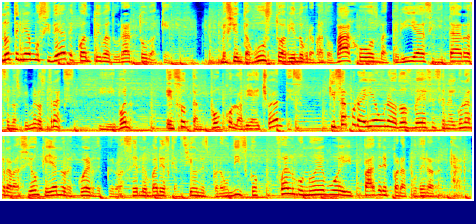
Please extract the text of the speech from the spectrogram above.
No teníamos idea de cuánto iba a durar todo aquello. Me siento a gusto habiendo grabado bajos, baterías y guitarras en los primeros tracks. Y bueno, eso tampoco lo había hecho antes. Quizá por ahí una o dos veces en alguna grabación que ya no recuerde, pero hacerlo en varias canciones para un disco fue algo nuevo y padre para poder arrancar.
